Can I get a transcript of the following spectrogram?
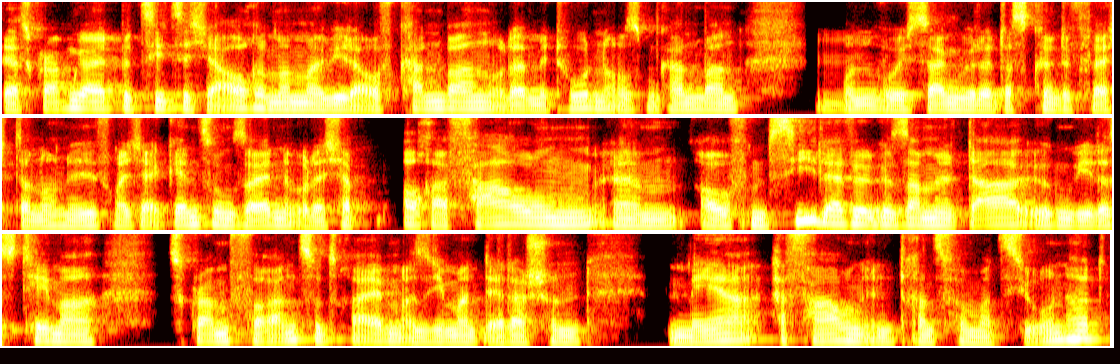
der Scrum Guide bezieht sich ja auch immer mal wieder auf Kanban oder Methoden aus dem Kanban. Mhm. Und wo ich sagen würde, das könnte vielleicht dann noch eine hilfreiche Ergänzung sein. Oder ich habe auch Erfahrungen ähm, auf dem C-Level gesammelt, da irgendwie das Thema Scrum voranzutreiben. Also jemand, der da schon mehr Erfahrung in Transformation hat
